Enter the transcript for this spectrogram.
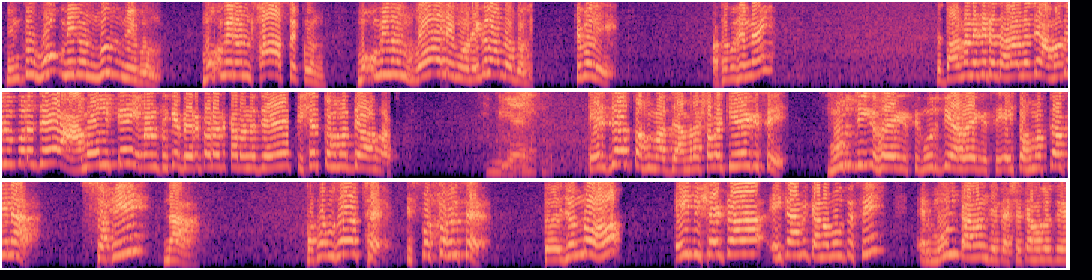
কিন্তু মুমিনুন মুজনিবুন মুমিনুন ফাসিকুন, মুমিনুন যালিমুন, এগুলো আমরা বলি। কি বলি? কথা বুঝেন নাই? তো তার মানে যেটা দাঁড়াল যে আমাদের উপরে যে আমলকে ইমান থেকে বের করার কারণে যে কিসের তহমত দেওয়া হয়? এর যা তহমত যে আমরা সবাই কি হয়ে গেছি? মুরজি হয়ে গেছি, মুরজিয়া হয়ে গেছি। এই তহমতটাও কি না? সহি না? কথা বোঝা যাচ্ছে? স্পষ্ট হয়েছে? তো এই জন্য এই বিষয়টা, এটা আমি কেন বলতেছি? এর মূল কারণ যেটা, সেটা হলো যে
